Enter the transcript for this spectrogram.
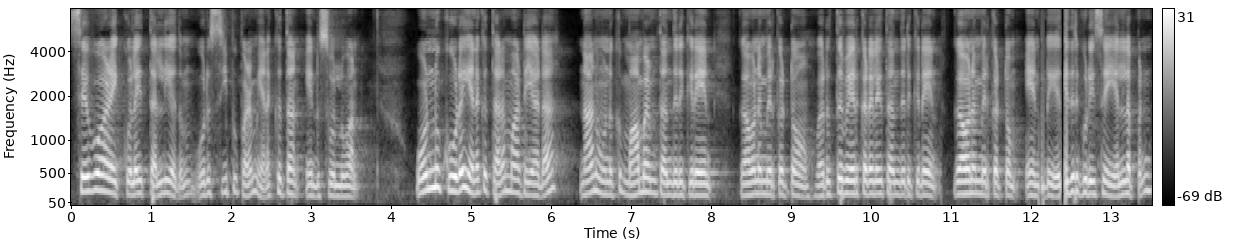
செவ்வாழை குலை தள்ளியதும் ஒரு சீப்பு பழம் எனக்குத்தான் என்று சொல்லுவான். ஒன்று கூட எனக்கு தரமாட்டியாடா நான் உனக்கு மாம்பழம் தந்திருக்கிறேன். கவனம் இருக்கட்டும். வறுத்த வேர்க்கடலை தந்திருக்கிறேன். கவனம் இருக்கட்டும் என்று எதிர்குடிசை எல்லப்பன்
